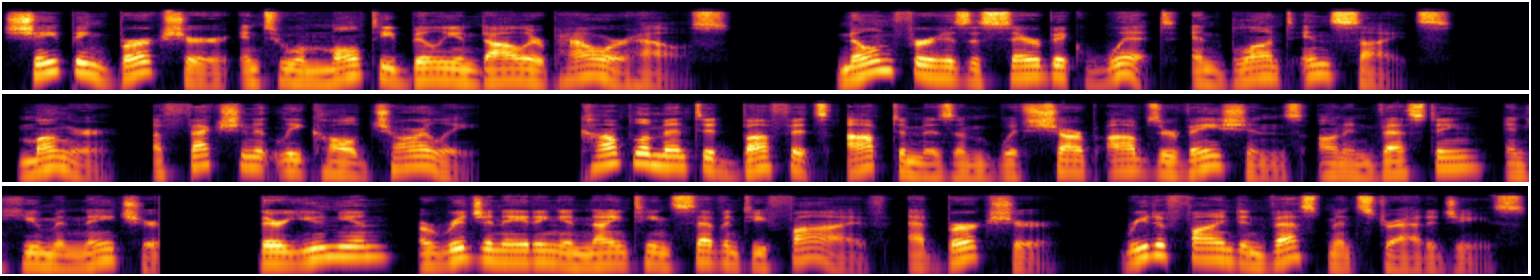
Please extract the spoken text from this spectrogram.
shaping Berkshire into a multi-billion dollar powerhouse. Known for his acerbic wit and blunt insights, Munger, affectionately called Charlie, complemented Buffett's optimism with sharp observations on investing and human nature. Their union, originating in 1975 at Berkshire, redefined investment strategies.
